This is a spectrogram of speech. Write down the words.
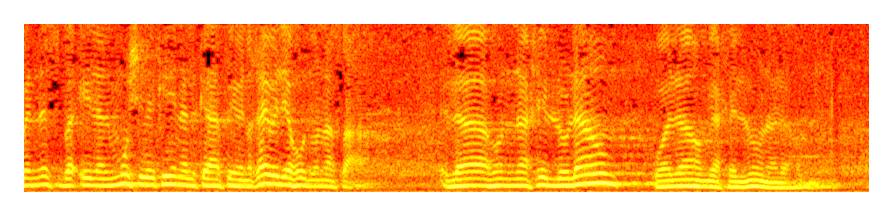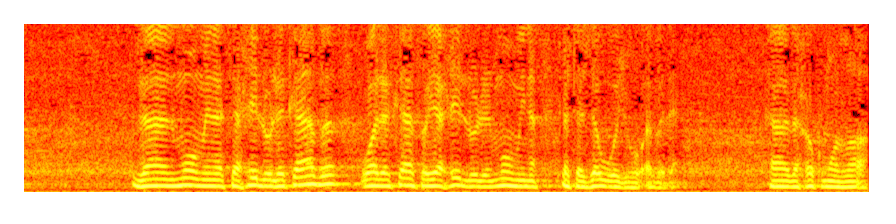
بالنسبة إلى المشركين الكافرين غير اليهود والنصارى لا هن حل لهم ولا هم يحلون لهم. لا المؤمنة تحل لكافر ولا الكافر يحل للمؤمنة تتزوجه أبدا. هذا حكم الله.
